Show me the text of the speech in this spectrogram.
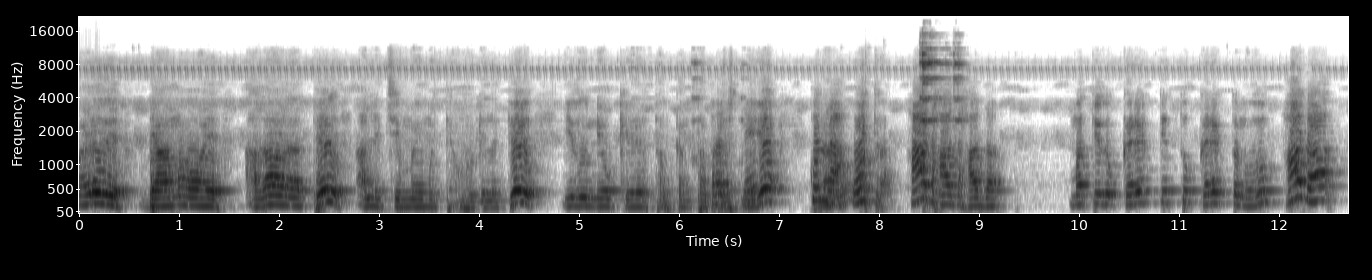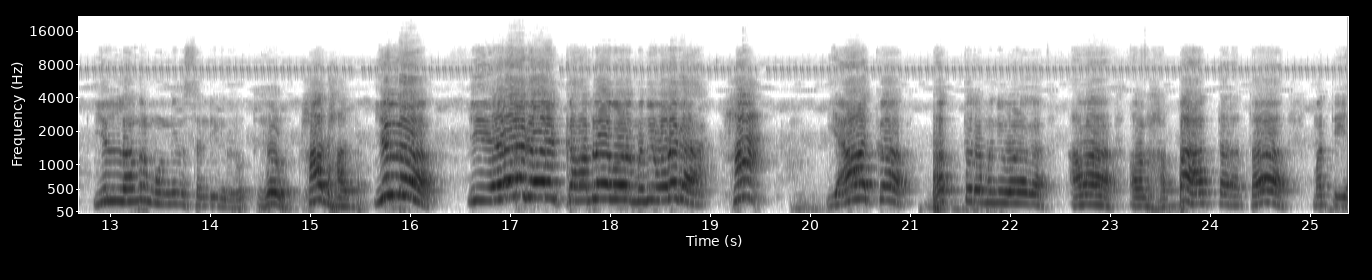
ಮಾಡಿದ್ರೆ ದ್ಯಾಮವಾಯ ಅದಾಳ ಅಂತೇಳಿ ಅಲ್ಲಿ ಚಿಮ್ಮೈ ಮುತ್ತೆ ಹೋಗಿಲ್ಲ ಅಂತೇಳಿ ಇದು ನೀವು ಕೇಳಿರ್ತಕ್ಕಂಥ ಪ್ರಶ್ನೆಗೆ ಉತ್ತರ. ಹಾದ ಹಾದ ಹೌದು. ಮತ್ತಿದು ಕರೆಕ್ಟ್ ಇತ್ತು ಕರೆಕ್ಟ್ ಅನ್ನೋದು ಹಾದ. ಇಲ್ಲ ಅಂದ್ರೆ ಮುಂದಿನ ಸಂದಿಗೆ ಹೇಳು. ಹಾದ ಹಾದ. ಇಲ್ಲ ಈ ಎರಡು ಕಾಮ್ಲಾಗಳ ಮನಿ ಒಳಗ ಹಾ. ಯಾಕ ಭಕ್ತರ ಮನೆಯೊಳಗ ಅವ ಅವನ ಹಬ್ಬ ಹಾಕ್ತಾರತ್ತ ಮತ್ತೆ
